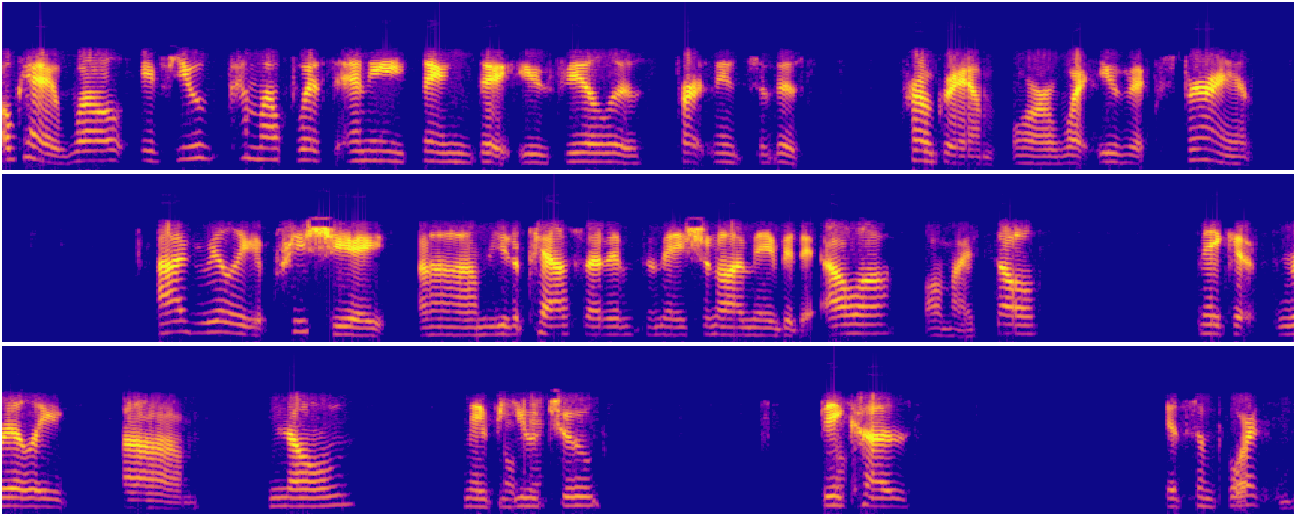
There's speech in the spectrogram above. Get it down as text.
Okay, well, if you come up with anything that you feel is pertinent to this program or what you've experienced, I'd really appreciate um, you to pass that information on maybe to Ella or myself. Make it really um, known, maybe Okay. YouTube, because it's important.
